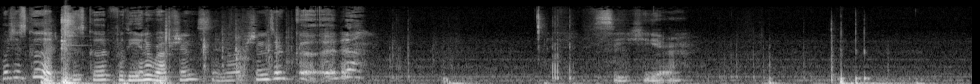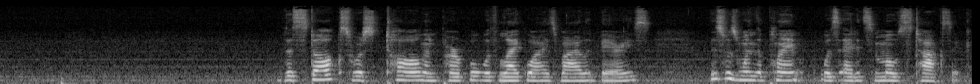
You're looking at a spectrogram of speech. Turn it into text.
which is good. Which is good for the interruptions. Interruptions are good see here. The stalks were tall and purple with likewise violet berries. This was when the plant was at its most toxic.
